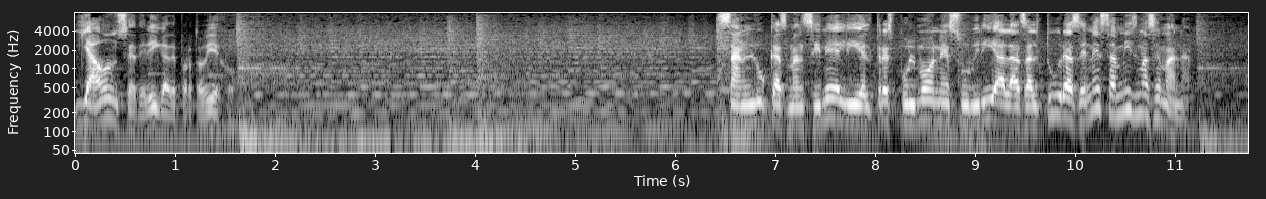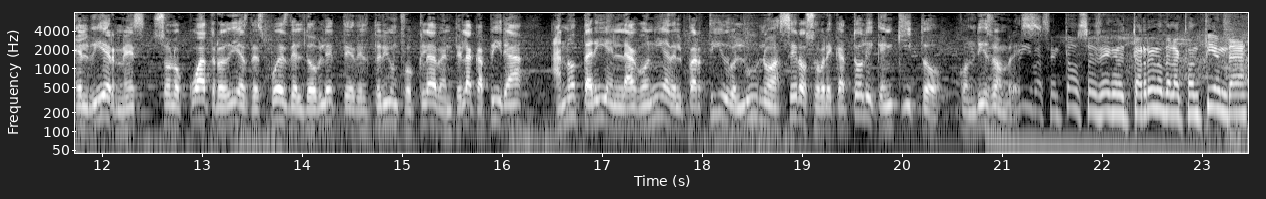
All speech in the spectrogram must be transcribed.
y a 11 de Liga de Puerto Viejo. San Lucas Mancinelli, el Tres Pulmones, subiría a las alturas en esa misma semana. El viernes, solo cuatro días después del doblete del triunfo clave ante la Capira, anotaría en la agonía del partido el 1 a 0 sobre Católica en Quito, con 10 hombres. Entonces en el terreno de la contienda,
